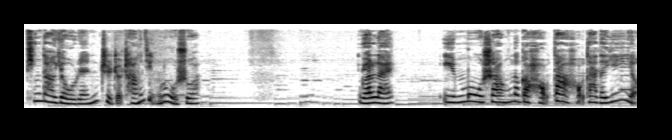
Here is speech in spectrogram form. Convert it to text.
听到有人指着长颈鹿说：“原来，银幕上那个好大好大的阴影。”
